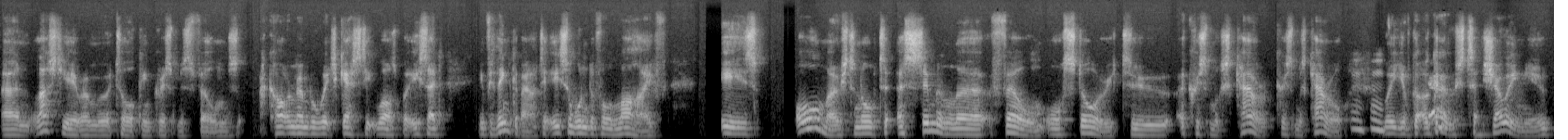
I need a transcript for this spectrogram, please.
And last year, when we were talking Christmas films, I can't remember which guest it was, but he said, if you think about it, It's a Wonderful Life is almost an alter- a similar film or story to a Christmas Carol, Christmas Carol, Mhm. where you've got a ghost showing you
